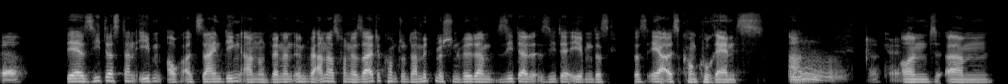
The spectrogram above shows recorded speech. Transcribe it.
ja. der sieht das dann eben auch als sein Ding an und wenn dann irgendwer anders von der Seite kommt und da mitmischen will, dann sieht er, sieht er eben das, das eher als Konkurrenz an. Mm, okay. Und ähm,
